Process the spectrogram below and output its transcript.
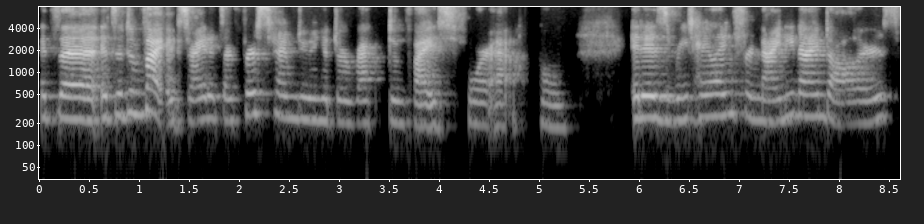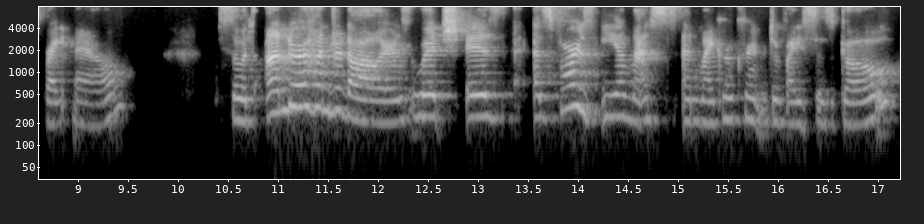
it's a it's a device right it's our first time doing a direct device for at home it is retailing for $99 right now so it's under a $100 which is as far as ems and microcurrent devices go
